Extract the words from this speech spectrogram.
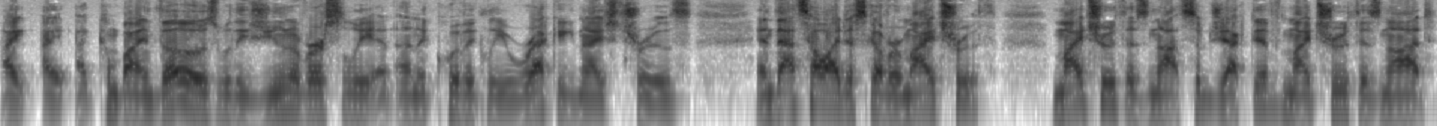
I, I, I combine those with these universally and unequivocally recognized truths, and that's how I discover my truth. My truth is not subjective. My truth is not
